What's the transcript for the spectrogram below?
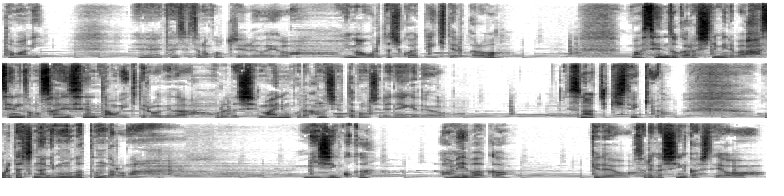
たまに。えー、大切なことよりはよ。今俺たちこうやって生きてるだろ。まあ先祖からしてみれば先祖の最先端を生きてるわけだ。俺たち前にもこれ話言ったかもしれねえけどよ。すなわち奇跡よ。俺たち何者だったんだろうな。ミジンコか？アメーバーか？けどよそれが進化してよ。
